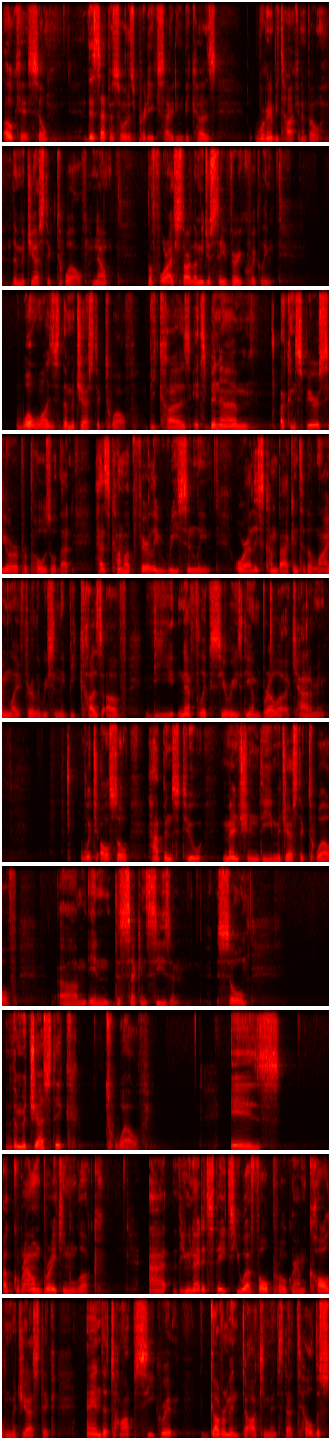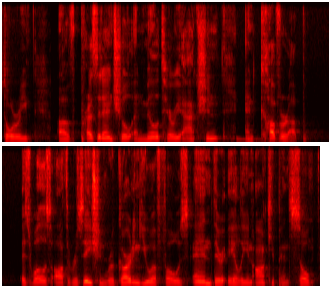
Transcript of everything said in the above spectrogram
Okay, so this episode is pretty exciting because we're going to be talking about the Majestic 12. Now, before I start, let me just say very quickly what was the Majestic 12? Because it's been a, a conspiracy or a proposal that has come up fairly recently, or at least come back into the limelight fairly recently because of the Netflix series The Umbrella Academy, which also happens to mention the Majestic 12 um, in the second season. So, the Majestic 12 is a groundbreaking look at the United States UFO program called Majestic and the top secret government documents that tell the story of presidential and military action and cover up, as well as authorization regarding UFOs and their alien occupants. So,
